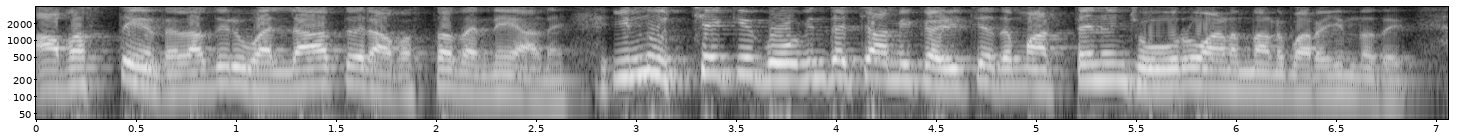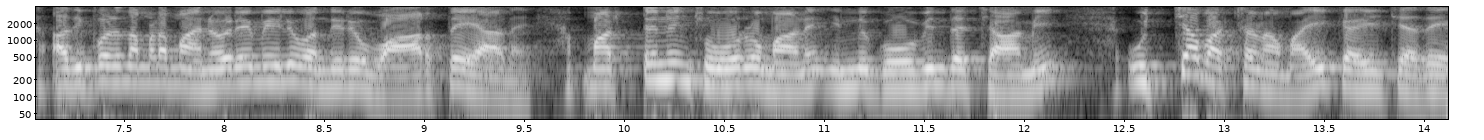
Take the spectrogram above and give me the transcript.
അവസ്ഥയുണ്ടല്ലോ. അതൊരു വല്ലാത്തൊരവസ്ഥ തന്നെയാണ്. ഇന്ന് ഉച്ചയ്ക്ക് ഗോവിന്ദച്ചാമി കഴിച്ചത് മട്ടനും ചോറുമാണെന്നാണ് പറയുന്നത്. അതിപ്പോഴും നമ്മുടെ മനോരമയിൽ വന്നൊരു വാർത്തയാണ്. മട്ടനും ചോറുമാണ് ഇന്ന് ഗോവിന്ദച്ചാമി ഉച്ചഭക്ഷണമായി കഴിച്ചത്.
